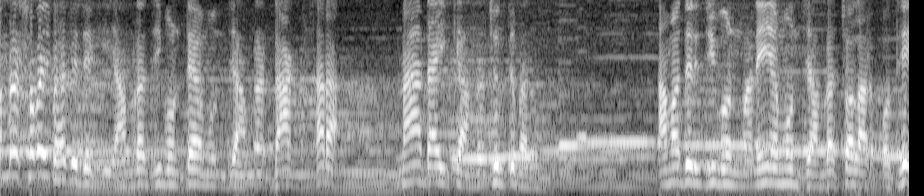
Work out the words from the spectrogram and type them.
আমরা সবাই ভাবে দেখি, আমরা জীবনটা এমন যে আমরা ডাক ছাড়া না ডাইকে আমরা চলতে পারব আমাদের জীবন মানে এমন যে আমরা চলার পথে।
